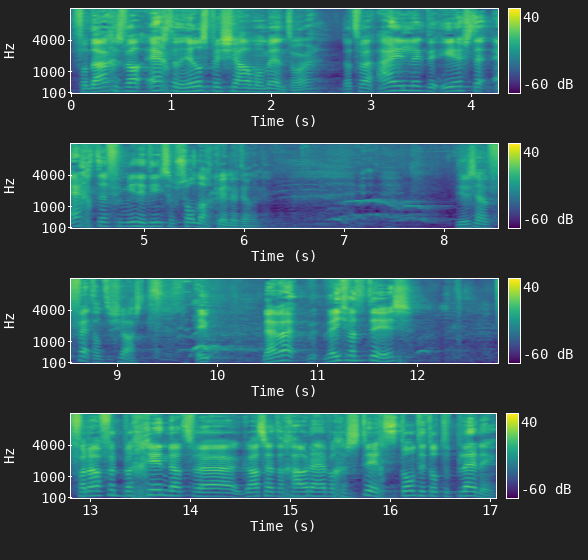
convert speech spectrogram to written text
Vandaag is wel echt een heel speciaal moment hoor. Dat we eindelijk de eerste echte familiedienst op zondag kunnen doen. Jullie zijn ook vet enthousiast. Ik, nou, weet je wat het is? Vanaf het begin dat we God Center Gouda hebben gesticht, stond dit op de planning.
